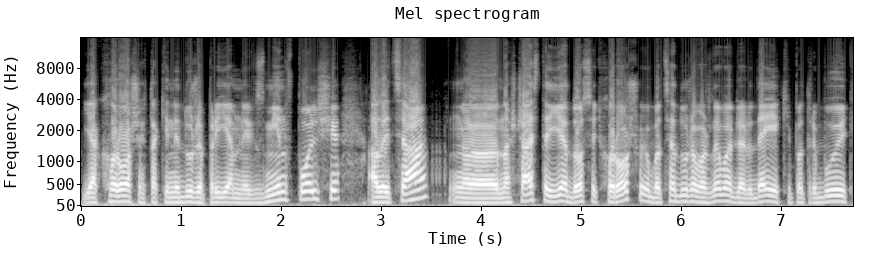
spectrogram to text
як хороших, так і не дуже приємних змін в Польщі. Але ця, е, на щастя, є досить хорошою, бо це дуже важливо для людей, які потребують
